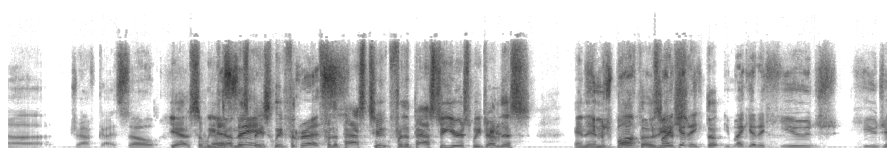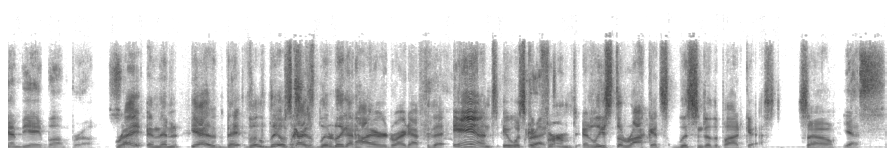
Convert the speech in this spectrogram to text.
uh, draft guy. So Yeah, so we've done this saying, basically for, Kris. for the past two for the past two years. We've done this, and then both bump. those you might years, get a the- you might get a huge huge NBA bump, bro. So- right? And then yeah, they, those guys literally got hired right after that, and it was Correct. confirmed. At least the Rockets listened to the podcast, so Yes.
